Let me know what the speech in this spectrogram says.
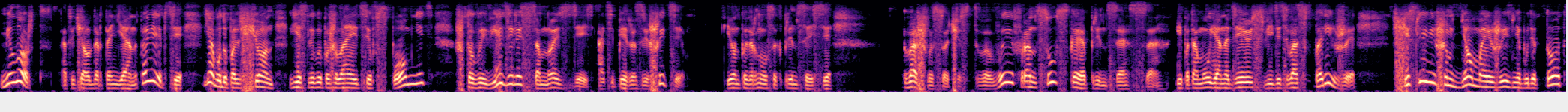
«Милорд», — отвечал Д'Артаньян, — «поверьте, я буду польщен, если вы пожелаете вспомнить, что вы виделись со мной здесь. А теперь разрешите». И он повернулся к принцессе. «Ваше Высочество, вы французская принцесса, и потому я надеюсь видеть вас в Париже. Счастливейшим днем моей жизни будет тот,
